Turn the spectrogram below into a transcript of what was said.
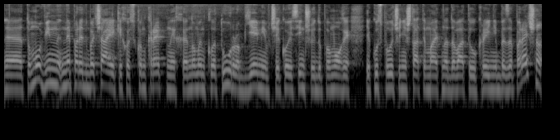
Е, тому він не передбачає якихось конкретних номенклатур, об'ємів чи якоїсь іншої допомоги, яку Сполучені Штати мають надавати Україні беззаперечно.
